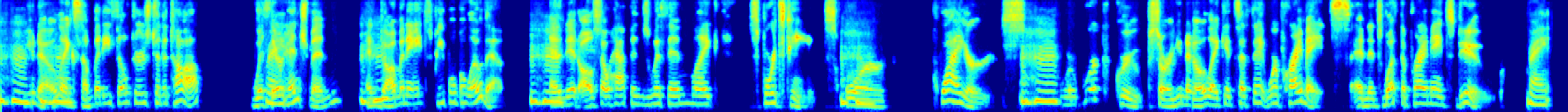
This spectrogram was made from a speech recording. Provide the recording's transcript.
Mhm, you know, mhm, like somebody filters to the top with their henchmen and dominates people below them. Mhm. And it also happens within like sports teams Mhm. or choirs Mhm. or work groups or you know like it's a thing we're primates and it's what the primates do Right.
